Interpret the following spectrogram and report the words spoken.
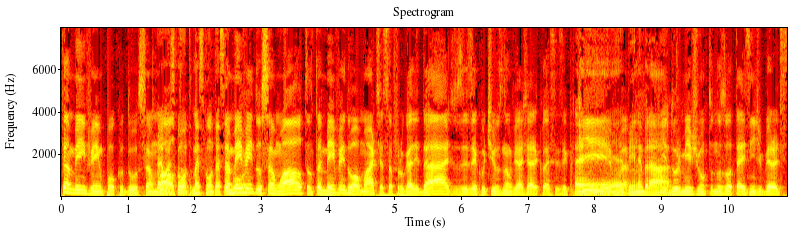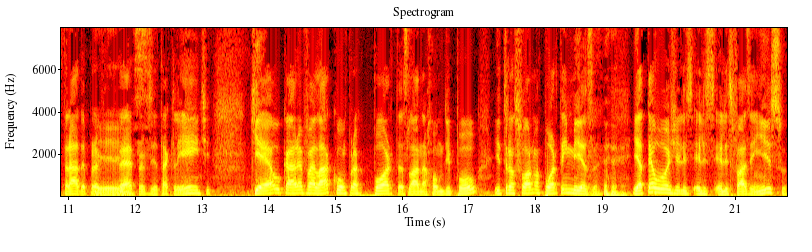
também vem um pouco do Sam É, mas Walton. conta, mas conta. Essa Também é vem do Sam Walton, também vem do Walmart essa frugalidade, os executivos não viajarem classe executiva. É, bem lembrado. E dormir junto nos hotéis de beira de estrada para né, pra visitar cliente. Que é o cara vai lá, compra portas lá na Home Depot e transforma a porta em mesa. e até hoje eles, eles, eles fazem isso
